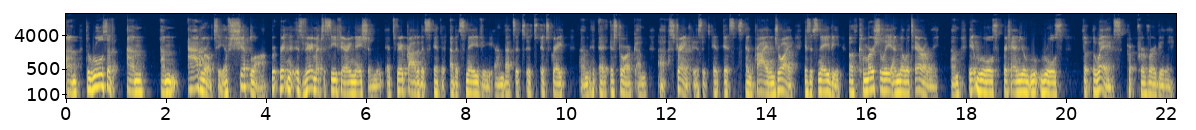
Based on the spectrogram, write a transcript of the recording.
the rules of admiralty of ship law. Britain is very much a seafaring nation. It's very proud of its of its navy. And that's its its its great um, historic um, uh, strength is its, its and pride and joy is its navy, both commercially and militarily. Um, it rules Britannia r- rules the, the waves pr- proverbially.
